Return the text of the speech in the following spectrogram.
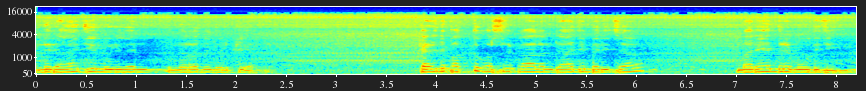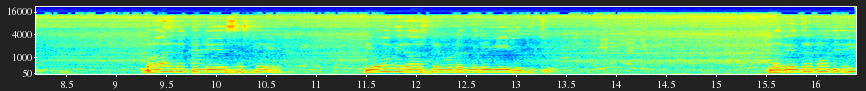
ഇന്ന് രാജ്യം മുഴുവൻ നിറഞ്ഞു നിൽക്കുകയാണ്. കഴിഞ്ഞ പത്ത് വർഷക്കാലം രാജ്യം ഭരിച്ച നരേന്ദ്രമോദിജി ഭാരതത്തിന്റെ യശസ് ലോകരാഷ്ട്രങ്ങളുടെ നെറുകയിലെത്തിച്ചു. നരേന്ദ്രമോദിജി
